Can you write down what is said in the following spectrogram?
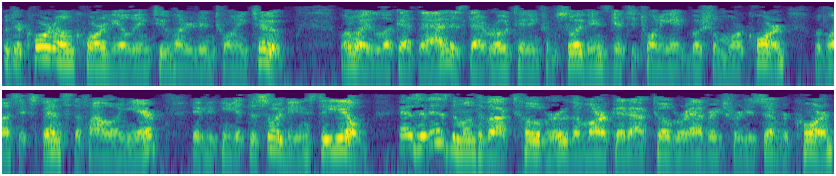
with their corn on corn yielding 222. One way to look at that is that rotating from soybeans gets you 28 bushel more corn with less expense the following year if you can get the soybeans to yield. As it is the month of October, the market October average for December corn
